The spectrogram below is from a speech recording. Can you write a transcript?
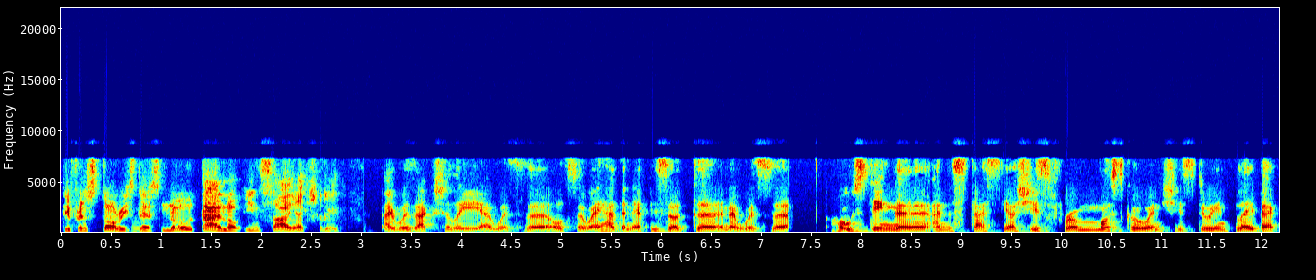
different stories. Mm-hmm. There's no dialogue inside actually. I was actually I was uh, also I had an episode uh, and I was uh, hosting uh, Anastasia. She's from Moscow and she's doing playback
